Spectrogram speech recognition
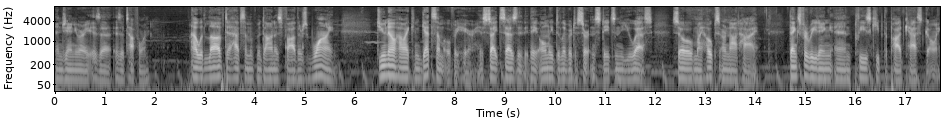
and January is a is a tough one. I would love to have some of Madonna's father's wine. Do you know how I can get some over here? His site says that they only deliver to certain states in the U.S., so my hopes are not high. Thanks for reading, and please keep the podcast going.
